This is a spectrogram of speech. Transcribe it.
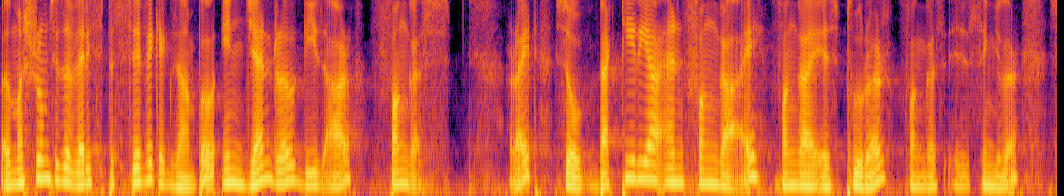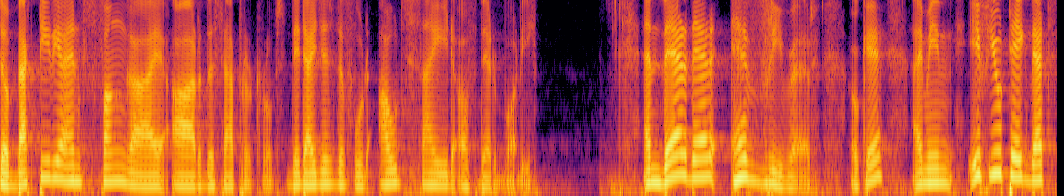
Well, mushrooms is a very specific example. In general, these are fungus, right? So bacteria and fungi, fungi is plural, fungus is singular. So bacteria and fungi are the saprotrophs. They digest the food outside of their body. And they're there everywhere, okay? I mean, if you take that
